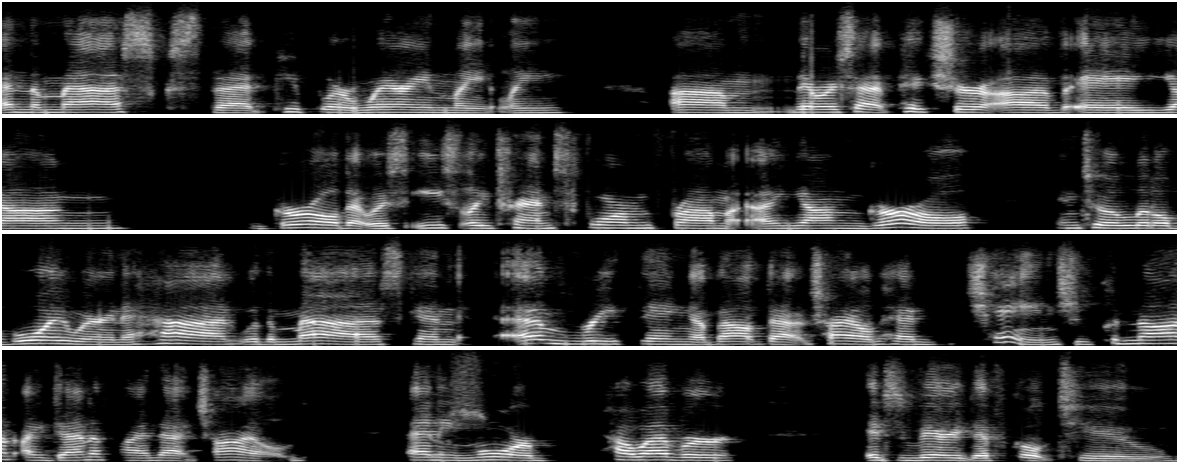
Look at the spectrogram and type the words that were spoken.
and the masks that people are wearing lately, um, there was that picture of a young girl that was easily transformed from a young girl into a little boy wearing a hat with a mask, and everything about that child had changed. You could not identify that child anymore. However, it's very difficult to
